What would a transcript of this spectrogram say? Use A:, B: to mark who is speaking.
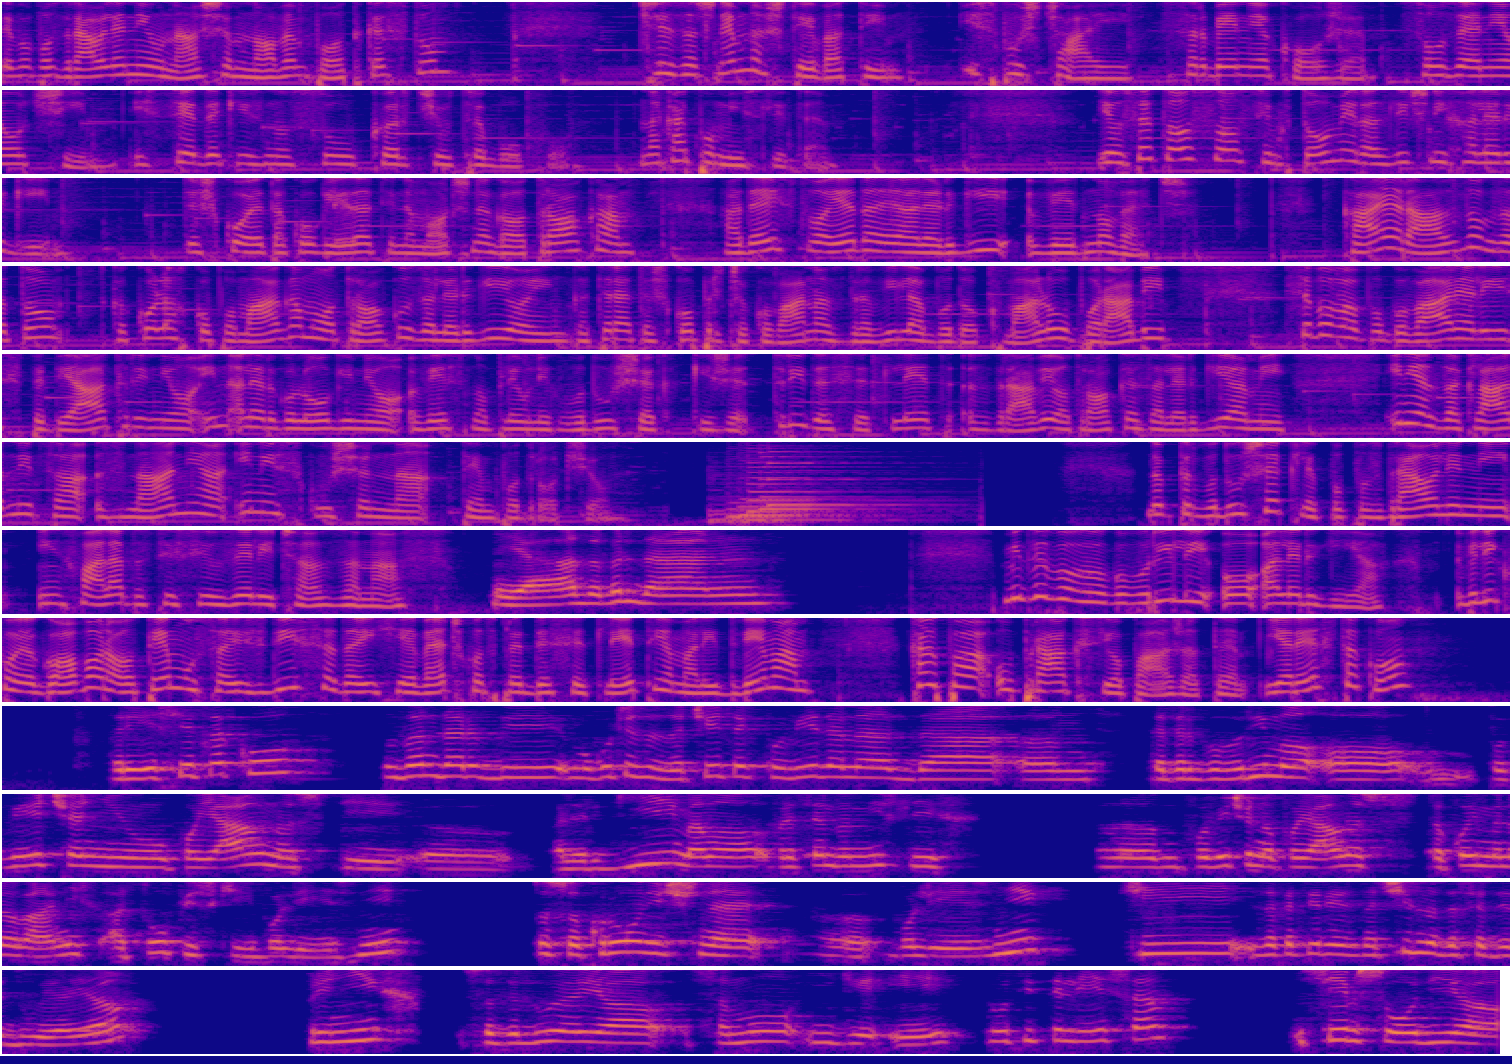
A: Lepo pozdravljeni v našem novem podkastu. Če začnem naštevati izpuščaji, srbenje kože, solzenje oči, izcedek iz nosu, krči v trebuhu, na kaj pomislite? Je vse to so simptomi različnih alergij. Težko je tako gledati na močnega otroka, a dejstvo je, da je alergij vedno več. Kaj je razlog za to, kako lahko pomagamo otroku z alergijo in katera težko pričakovana zdravila bodo kmalo v uporabi, se bomo pogovarjali s pediatrinjo in alergologinjo Vesno Plevnik Vodušek, ki že 30 let zdravi otroke z alergijami in je zakladnica znanja in izkušenj na tem področju. Doktor Vodušek, lepo pozdravljeni in hvala, da ste si vzeli čas za nas.
B: Ja, dober dan.
A: Mi dve bomo govorili o alergijah. Veliko je govora o tem, saj zdi se, da jih je več kot pred desetletjem ali dvema. Kaj pa v praksi opažate? Je res tako?
B: Res je tako, vendar bi mogoče za začetek povedala, da um, kadar govorimo o povečanju pojavnosti uh, alergij, imamo predvsem v mislih um, povečano pojavnost tako imenovanih atopijskih bolezni. To so kronične bolezni, ki, za katere je značilno, da se dedujejo. Pri njih sodelujejo samo IgE proti telesa, vsem sodijo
